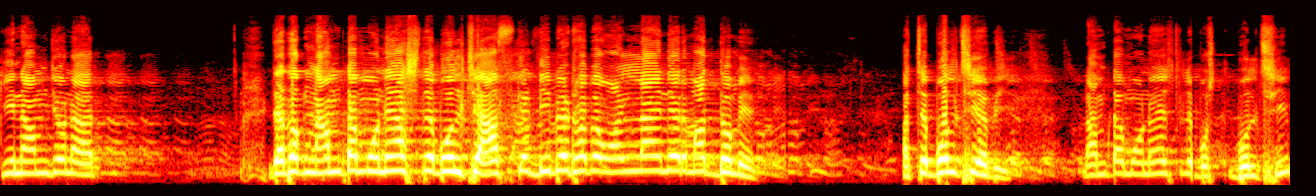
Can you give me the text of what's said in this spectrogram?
কি নাম জোনার যাই নামটা মনে আসতে বলছে। আজকে ডিবেট হবে অনলাইনের মাধ্যমে। আচ্ছা বলছি আমি। নামটা মনে বস- বলছি।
